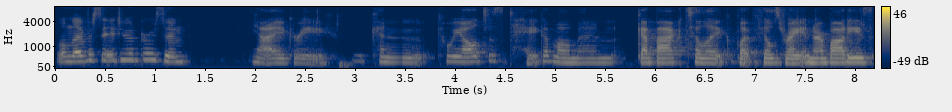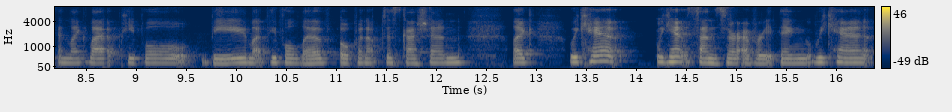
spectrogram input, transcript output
Will never say it to you in person yeah, I agree. Can can we all just take a moment, get back to like what feels right in our bodies and like let people be, let people live, open up discussion. Like we can't we can't censor everything. We can't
